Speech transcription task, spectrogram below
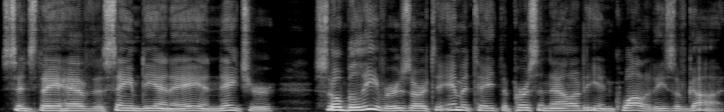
since they have the same DNA and nature, so believers are to imitate the personality and qualities of God,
